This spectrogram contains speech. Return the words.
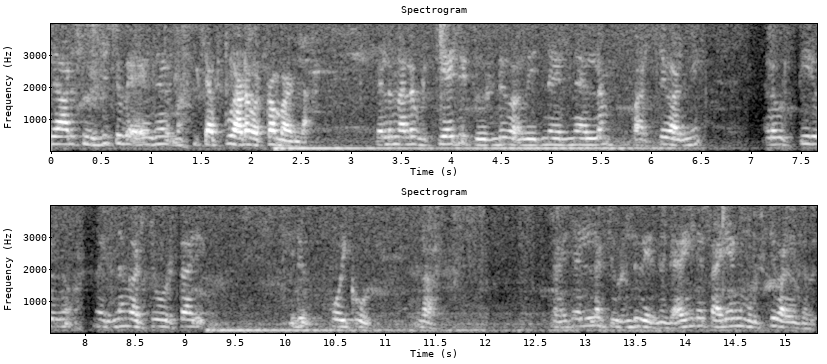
ഇയാൾ ചുരുണ്ടിച്ച് വേഗം ചപ്പ് അവിടെ വെക്കാൻ പാടില്ല. എല്ലാം നല്ല വൃത്തിയായിട്ട് ചുരുണ്ട് വരുന്ന വരുന്നതെല്ലാം പറിച്ച് കളഞ്ഞ് നല്ല വൃത്തിയിലൊന്ന് മരുന്നും കടിച്ചു കൊടുത്താൽ ഇത് പോയിക്കോളും. എന്താ ഇതെല്ലാം ചുരുണ്ട് വരുന്നുണ്ട്. അതിന്റെ തലയങ്ങ് മുറിച്ച് കളയേണ്ടത്.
